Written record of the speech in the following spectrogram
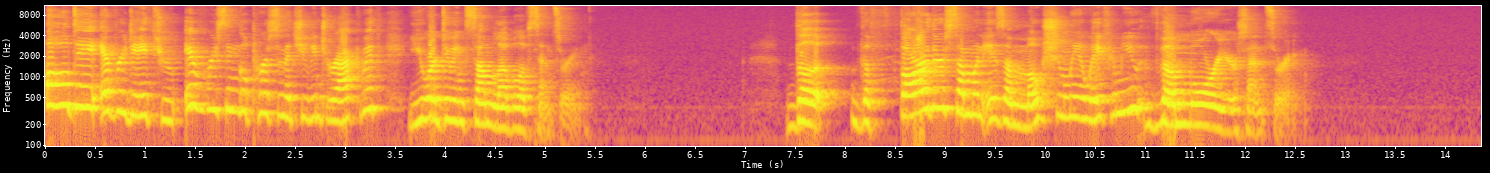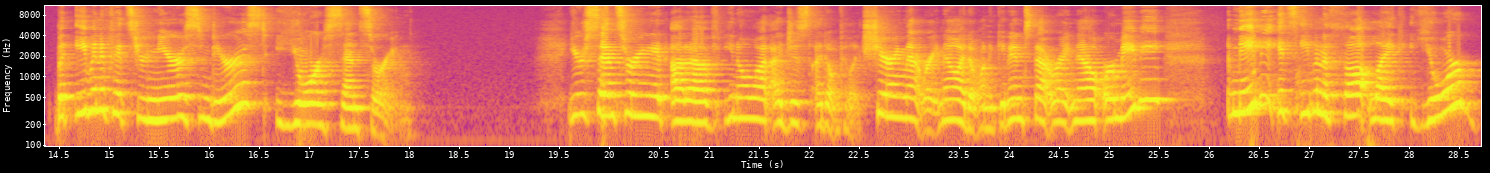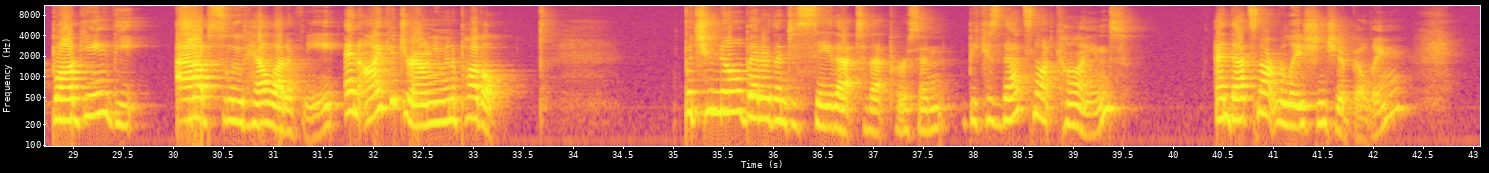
All day, every day, through every single person that you interact with, you are doing some level of censoring. The, the farther someone is emotionally away from you, the more you're censoring. But even if it's your nearest and dearest, you're censoring you're censoring it out of, you know what, I just I don't feel like sharing that right now. I don't want to get into that right now. Or maybe maybe it's even a thought like you're bugging the absolute hell out of me and I could drown you in a puddle. But you know better than to say that to that person because that's not kind and that's not relationship building.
